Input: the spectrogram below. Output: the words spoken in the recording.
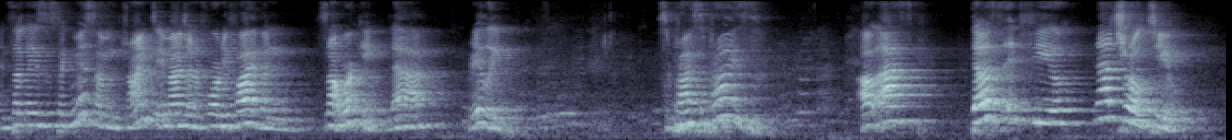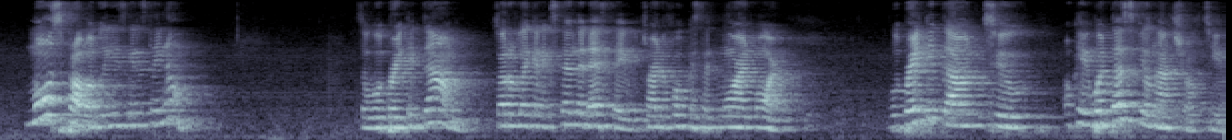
and suddenly he's just like, Miss, I'm trying to imagine a 45 and it's not working. Nah, really. Surprise, surprise. I'll ask, does it feel natural to you? Most probably he's going to say no. So we'll break it down, sort of like an extended essay. We try to focus it more and more. We'll break it down to, okay, what does feel natural to you?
